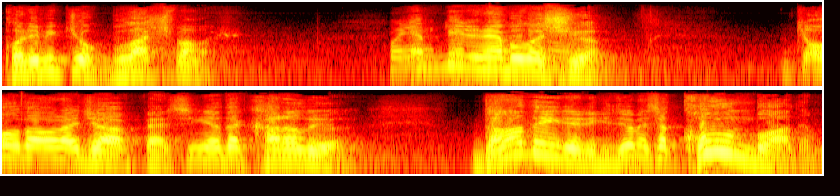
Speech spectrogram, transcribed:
polemik yok. Bulaşma var. Polemik Yani birine bulaşıyor. O da ona cevap versin ya da karalıyor. Daha da ileri gidiyor. Mesela kovun bu adamı.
